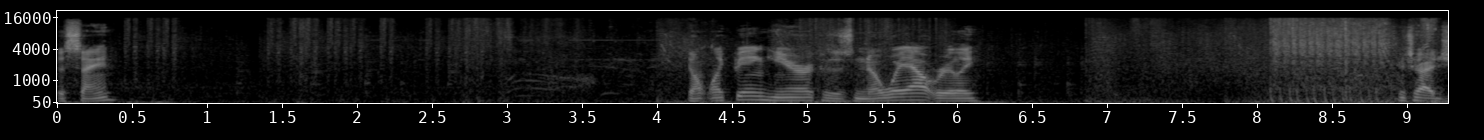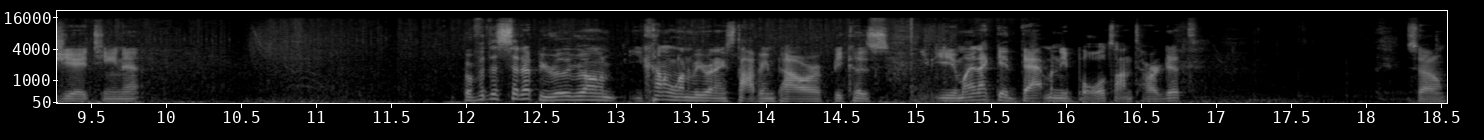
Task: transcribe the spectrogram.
Just saying. Don't like being here because there's no way out really. You can try G18 it. But for the setup, you really want to, you kind of want to be running stopping power because you, might not get that many bullets on target. So.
